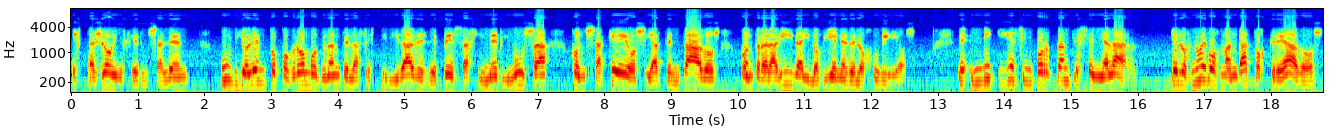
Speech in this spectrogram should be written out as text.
estalló en Jerusalén un violento pogromo durante las festividades de Pesach y Musa, con saqueos y atentados contra la vida y los bienes de los judíos. Eh, Miki, es importante señalar que los nuevos mandatos creados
